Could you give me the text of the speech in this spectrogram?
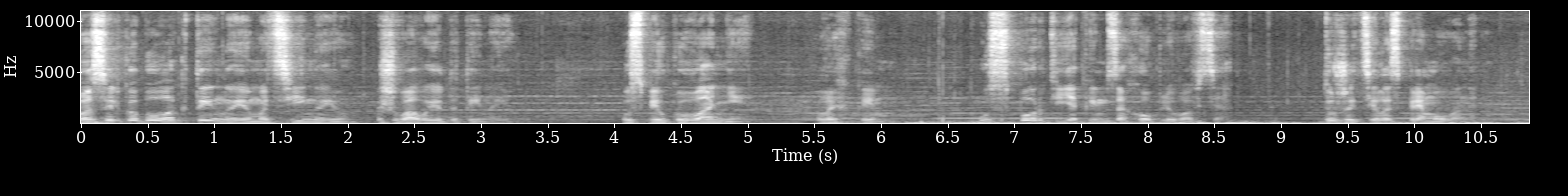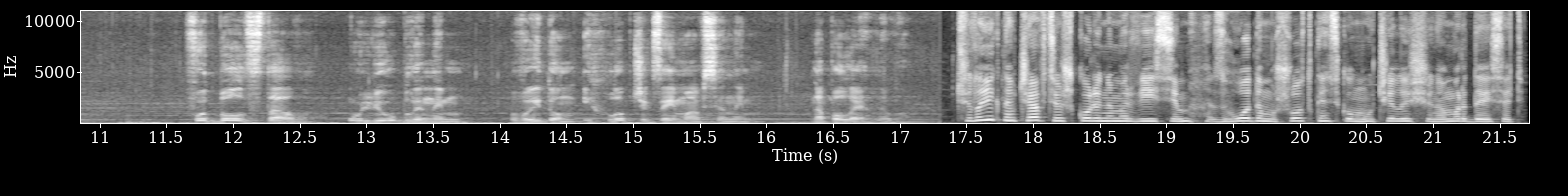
Василько був активною, емоційною, жвавою дитиною. У спілкуванні легким, у спорті, яким захоплювався, дуже цілеспрямованим. Футбол став улюбленим видом, і хлопчик займався ним наполегливо. Чоловік навчався у школі номер 8 згодом у Шосткинському училищі номер 10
